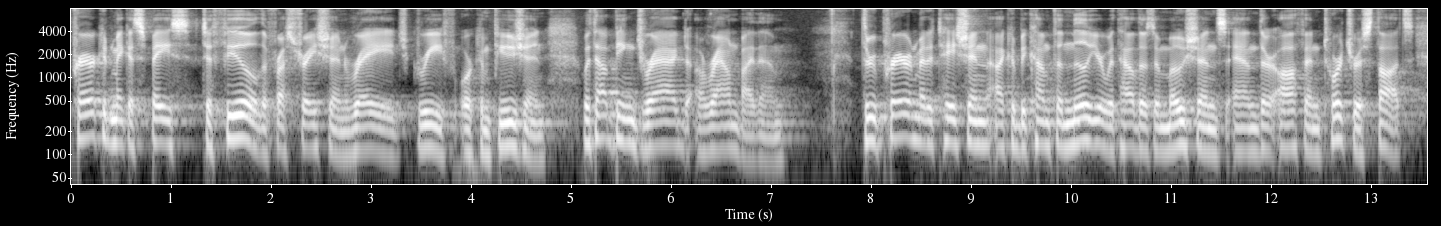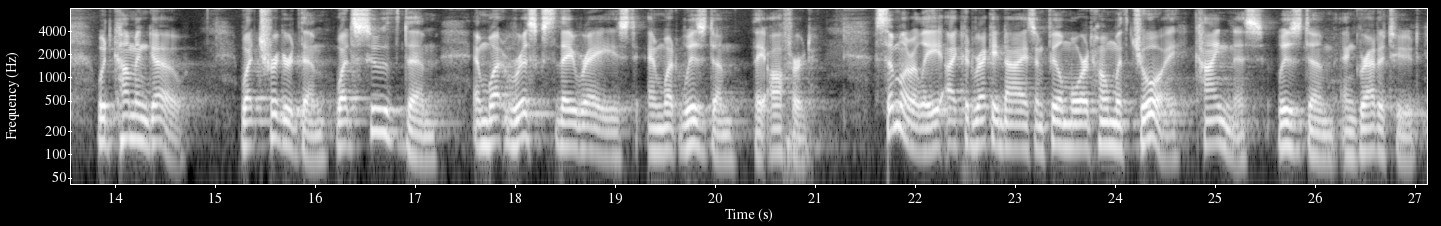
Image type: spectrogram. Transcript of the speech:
Prayer could make a space to feel the frustration, rage, grief, or confusion without being dragged around by them. Through prayer and meditation, I could become familiar with how those emotions and their often torturous thoughts would come and go, what triggered them, what soothed them, and what risks they raised, and what wisdom they offered. Similarly, I could recognize and feel more at home with joy, kindness, wisdom, and gratitude.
